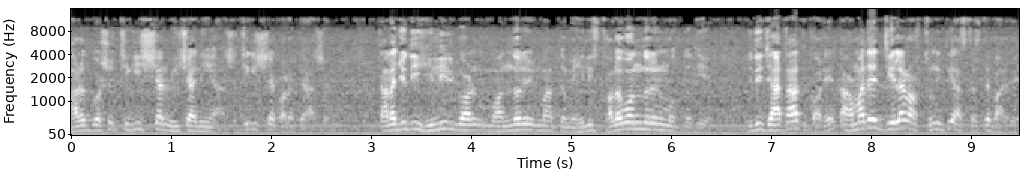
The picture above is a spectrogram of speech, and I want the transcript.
ভারতবর্ষের চিকিৎসার ভিসা নিয়ে আসে চিকিৎসা করাতে আসে। তারা যদি হিলির বন্দরের মাধ্যমে হিলি স্থলবন্দরের মধ্য দিয়ে যদি যাতায়াত করে তা আমাদের জেলার অর্থনীতি আস্তে আস্তে বাড়বে।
